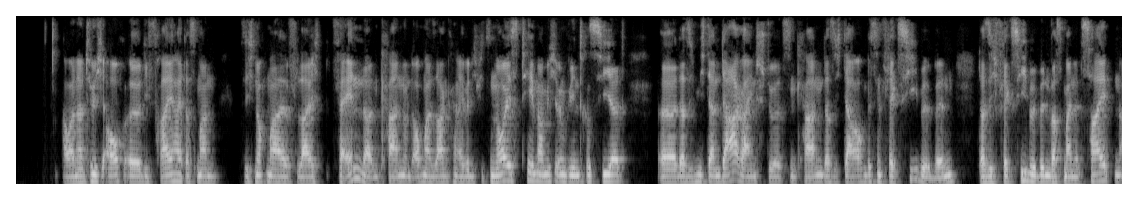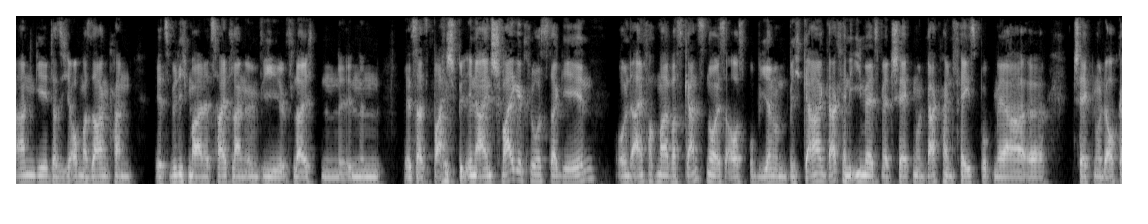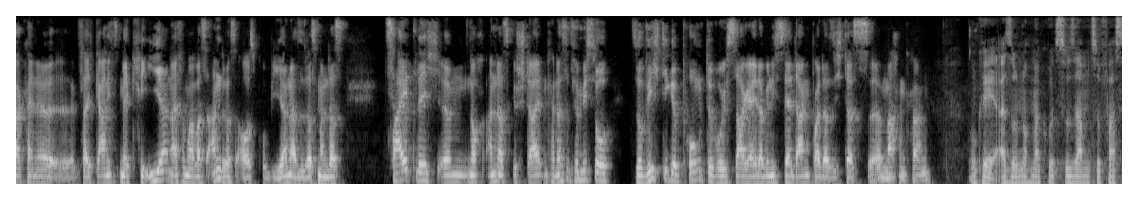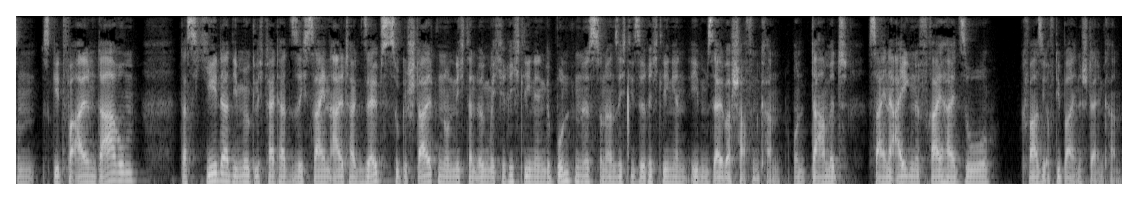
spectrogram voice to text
Aber natürlich auch äh, die Freiheit, dass man sich nochmal vielleicht verändern kann und auch mal sagen kann, hey, wenn ich ein neues Thema mich irgendwie interessiert, äh, dass ich mich dann da reinstürzen kann, dass ich da auch ein bisschen flexibel bin, dass ich flexibel bin, was meine Zeiten angeht, dass ich auch mal sagen kann, jetzt will ich mal eine Zeit lang irgendwie vielleicht in, in ein, jetzt als Beispiel in ein Schweigekloster gehen und einfach mal was ganz Neues ausprobieren und mich gar gar keine E-Mails mehr checken und gar kein Facebook mehr äh, checken und auch gar keine äh, vielleicht gar nichts mehr kreieren, einfach mal was anderes ausprobieren. Also dass man das zeitlich ähm, noch anders gestalten kann. Das sind für mich so, so wichtige Punkte, wo ich sage, ey, da bin ich sehr dankbar, dass ich das äh, machen kann. Okay, also nochmal kurz zusammenzufassen. Es geht vor allem darum, dass jeder die Möglichkeit hat, sich seinen Alltag selbst zu gestalten und nicht an irgendwelche Richtlinien gebunden ist, sondern sich diese Richtlinien eben selber schaffen kann und damit seine eigene Freiheit so quasi auf die Beine stellen kann.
